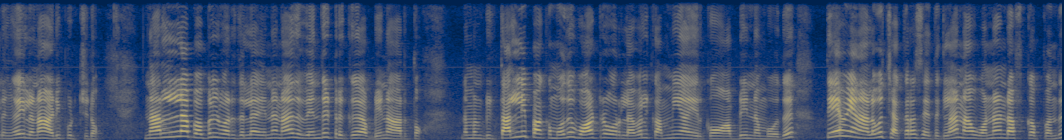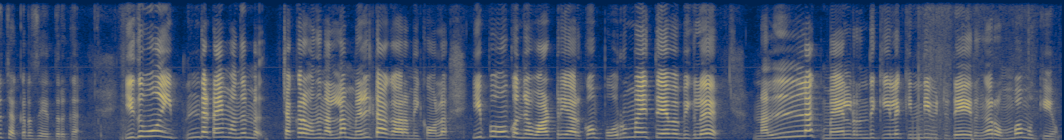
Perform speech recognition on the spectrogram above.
இருங்க இல்லைனா அடி பிடிச்சிடும். நல்லா பபிள் வருதில்ல என்னென்னா இது வெந்துட்டுருக்கு அப்படின்னு அர்த்தம். நம்ம இப்படி தள்ளி பார்க்கும்போது வாட்டர் ஒரு லெவல் கம்மியாக இருக்கும் அப்படின்னும் போது தேவையான அளவு சர்க்கரை சேர்த்துக்கலாம். நான் ஒன் அண்ட் ஆஃப் கப் வந்து சர்க்கரை சேர்த்துருக்கேன். இதுவும் இப் இந்த டைம் வந்து சக்கரை வந்து நல்லா மெல்ட் ஆக ஆரம்பிக்கும்ல. இப்போவும் கொஞ்சம் வாட்ரியாக இருக்கும். பொறுமை தேவை பிகிலு. நல்லா மேலேருந்து கீழே கிண்டி விட்டுட்டே இருங்க. ரொம்ப முக்கியம்.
